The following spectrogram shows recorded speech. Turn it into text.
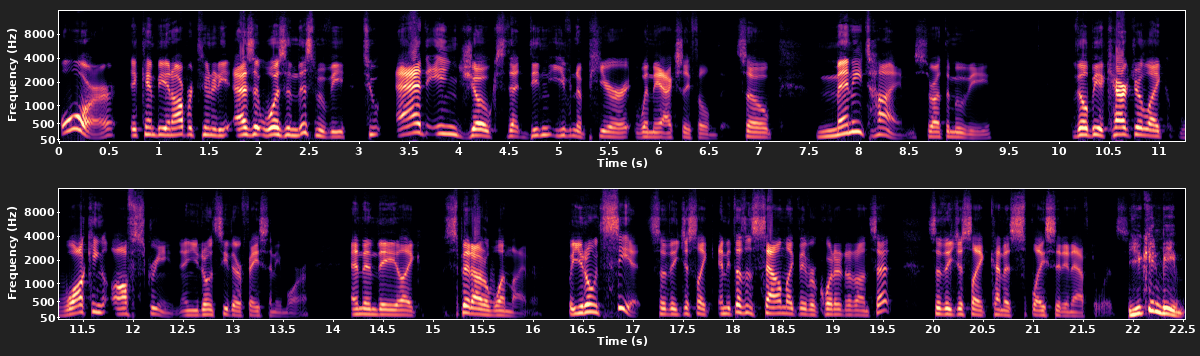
Or it can be an opportunity as it was in this movie to add in jokes that didn't even appear when they actually filmed it. So many times throughout the movie there'll be a character like walking off screen and you don't see their face anymore and then they like spit out a one liner but you don't see it. So they just like and it doesn't sound like they recorded it on set. So they just like kind of splice it in afterwards. You can be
